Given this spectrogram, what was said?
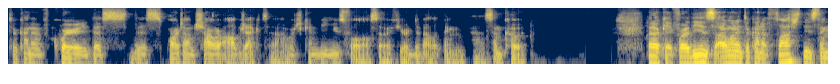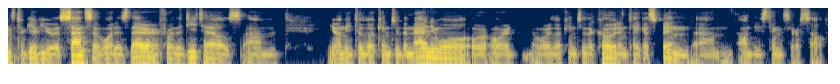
to kind of query this this parton shower object, uh, which can be useful also if you're developing uh, some code. But okay, for these, I wanted to kind of flash these things to give you a sense of what is there. For the details, um, you'll need to look into the manual or, or, or look into the code and take a spin um, on these things yourself.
